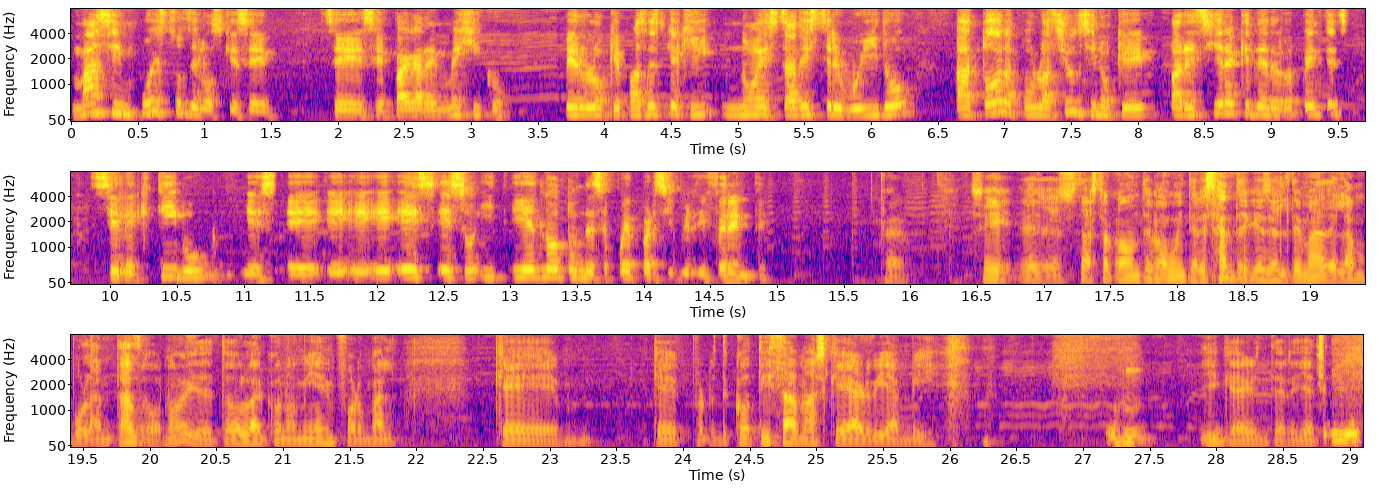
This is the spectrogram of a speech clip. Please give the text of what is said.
más impuestos de los que se, se, se pagan en México pero lo que pasa es que aquí no está distribuido a toda la población, sino que pareciera que de repente es selectivo y este, eh, eh, eh, es eso, y, y es lo donde se puede percibir diferente. Claro. Sí, estás tocando un tema muy interesante que es el tema del ambulantazgo, ¿no? Y de toda la economía informal que, cotiza más que Airbnb y que Interjet. Sí.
